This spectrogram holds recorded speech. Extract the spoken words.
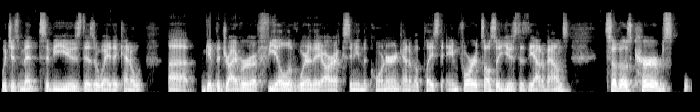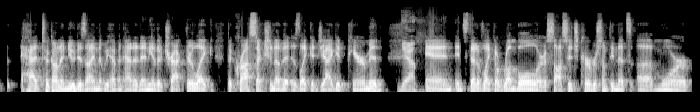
which is meant to be used as a way to kind of uh, give the driver a feel of where they are exiting the corner and kind of a place to aim for. It's also used as the out of bounds. So those curbs had took on a new design that we haven't had at any other track. They're like the cross section of it is like a jagged pyramid, Yeah. and instead of like a rumble or a sausage curve or something that's uh, more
